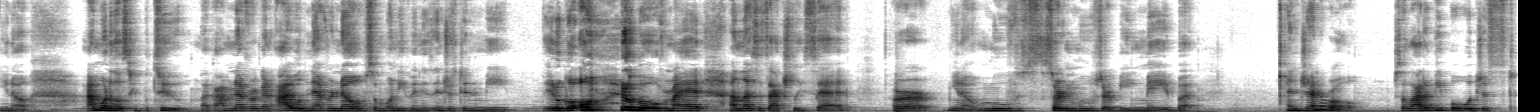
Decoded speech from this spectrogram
You know, I'm one of those people too. Like I'm never gonna, I will never know if someone even is interested in me. It'll go, it'll go over my head unless it's actually said, or you know, moves. Certain moves are being made, but in general, so a lot of people will just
